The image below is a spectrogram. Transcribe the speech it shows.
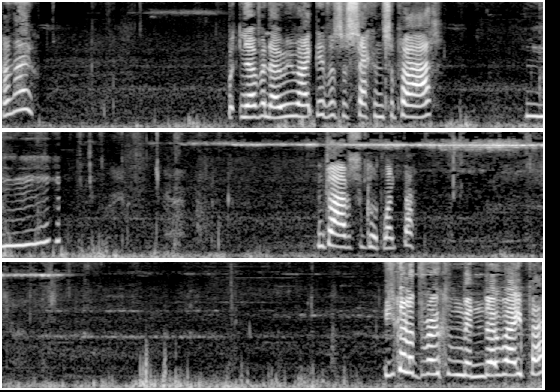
I know. But you never know, he might give us a second surprise. and drivers are good like that. He's got a broken window wiper.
